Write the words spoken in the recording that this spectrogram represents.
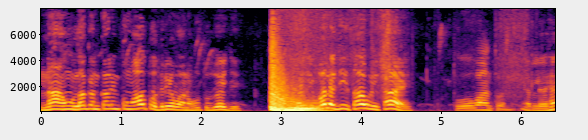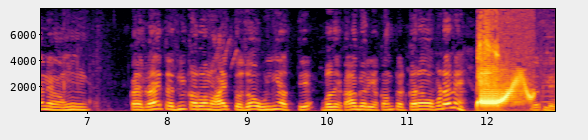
ના હું લગ્ન કરીને તું આવતો જ રહેવાનો હું તું જોઈજે પછી ભલે જી સાવ થાય. તો વાંધો નહીં. એટલે હે ને હું કાલ રાતે જ નીકળવાનો હાથ તો જાઉં હું અહીંયા જ તે. બધે કાગળિયા કમ્પ્લીટ કરાવવા પડે ને. એટલે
